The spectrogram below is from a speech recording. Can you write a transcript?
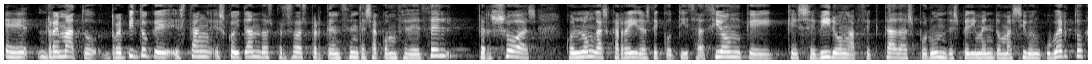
Eh, remato, repito que están escoitando as persoas pertencentes a Confedecel persoas con longas carreiras de cotización que, que se viron afectadas por un despedimento masivo encuberto,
